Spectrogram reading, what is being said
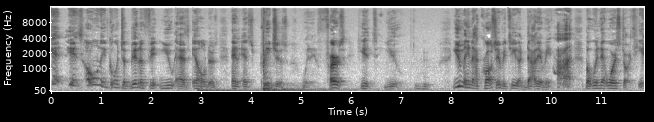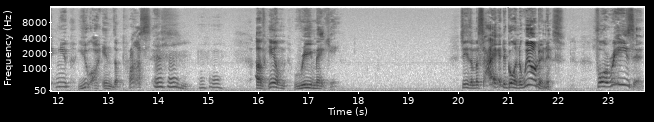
It is only going to benefit you as elders and as preachers when it first hits you. Mm-hmm. You may not cross every T or dot every I, but when that word starts hitting you, you are in the process mm-hmm. Of Him remaking. See, the Messiah had to go in the wilderness for a reason.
